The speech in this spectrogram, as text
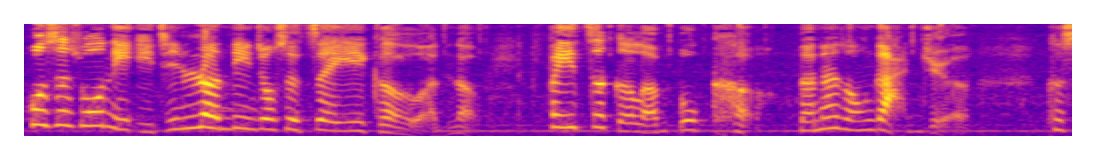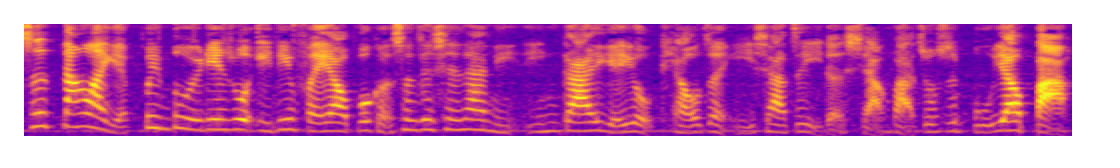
或是说你已经认定就是这一个人了，非这个人不可的那种感觉。可是当然也并不一定说一定非要不可，甚至现在你应该也有调整一下自己的想法，就是不要把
